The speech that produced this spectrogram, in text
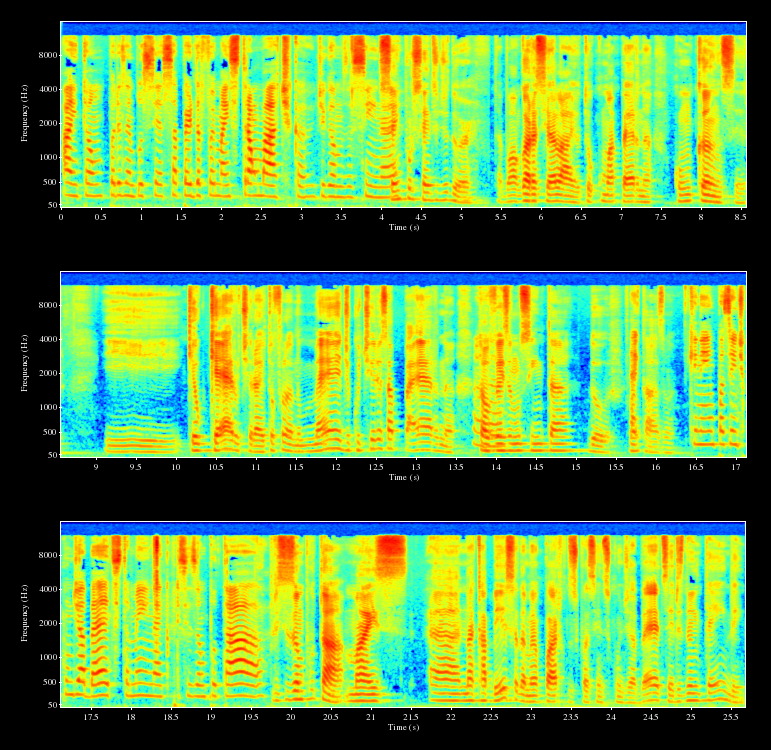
Ah, então, por exemplo, se essa perda foi mais traumática, digamos assim, né? 100% de dor, tá bom? Agora, se é lá, eu tô com uma perna com um câncer, e que eu quero tirar. Eu estou falando, médico, tira essa perna. Uhum. Talvez eu não sinta dor, é fantasma. É, que nem um paciente com diabetes também, né? Que precisa amputar. Precisa amputar, mas ah, na cabeça da maior parte dos pacientes com diabetes, eles não entendem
